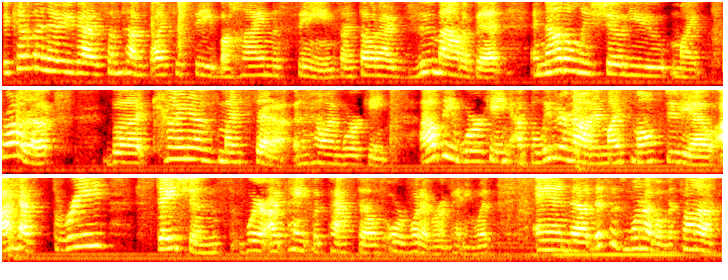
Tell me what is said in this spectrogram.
Because I know you guys sometimes like to see behind the scenes, I thought I'd zoom out a bit and not only show you my products, but kind of my setup and how I'm working. I'll be working, uh, believe it or not, in my small studio, I have three stations where I paint with pastels or whatever I'm painting with. And uh, this is one of them. It's on a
